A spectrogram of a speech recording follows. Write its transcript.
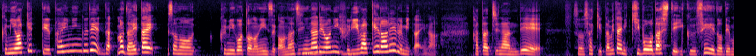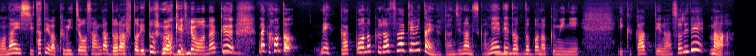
組み分けっていうタイミングでだ、まあ、大体その組ごとの人数が同じになるように振り分けられるみたいな形なんで。そのさっき言ったみたいに希望を出していく制度でもないし例えば組長さんがドラフトで取るわけでもなく、なんか本当ね学校のクラス分けみたいな感じなんですかね。でどこの組に行くかっていうのはそれでまあ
